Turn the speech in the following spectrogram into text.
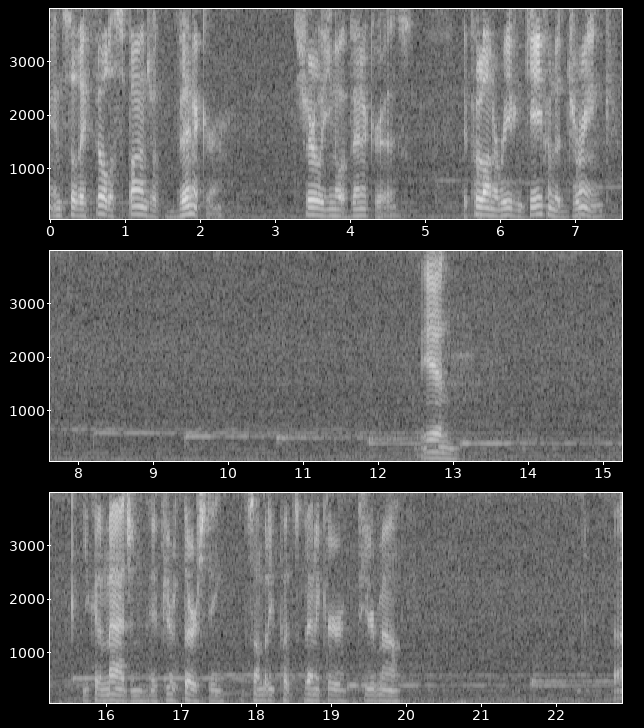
And so they filled a sponge with vinegar. Surely you know what vinegar is. They put it on a reed and gave him to drink. And you can imagine if you're thirsty, somebody puts vinegar to your mouth, uh,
